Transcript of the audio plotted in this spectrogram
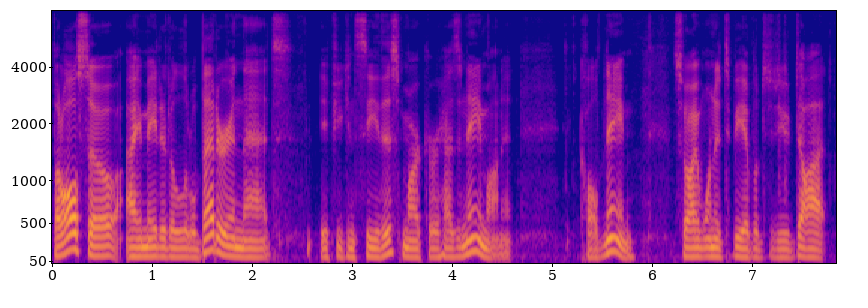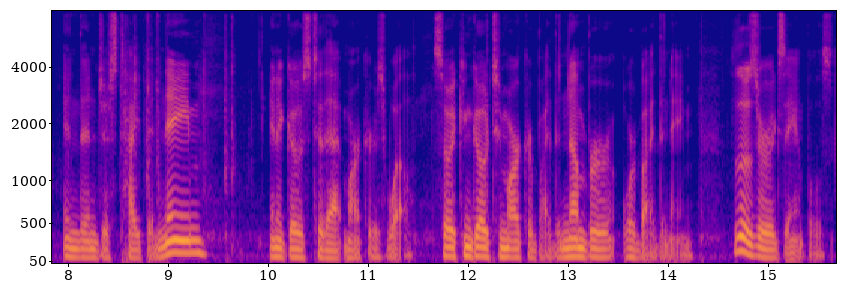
But also I made it a little better in that if you can see this marker has a name on it called name. So I wanted to be able to do dot and then just type in name and it goes to that marker as well. So it can go to marker by the number or by the name. So those are examples.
